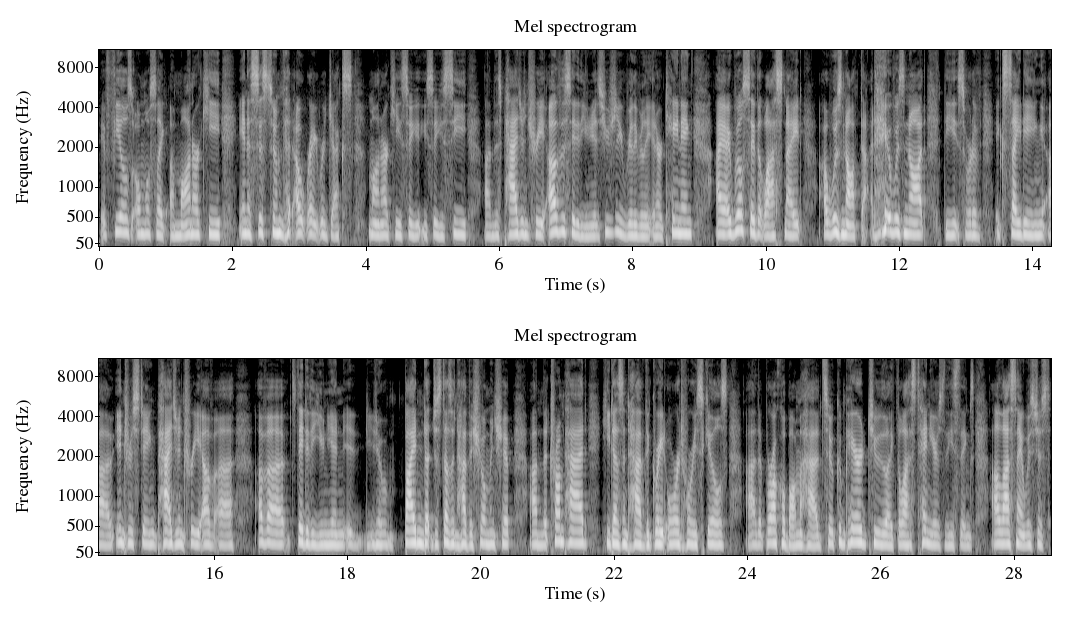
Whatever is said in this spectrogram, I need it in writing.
It feels almost like a monarchy in a system that outright rejects monarchy. So you, so you see um, this pageantry of the State of the Union. It's usually really, really entertaining. I, I will say that last night uh, was not that. It was not the sort of exciting, uh, interesting pageantry of a of a State of the Union. It, you know, Biden just doesn't have the showmanship um, that Trump had. He doesn't have the great oratory skills uh, that Barack Obama had. So compared to like the last ten years of these things, uh, last night was just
